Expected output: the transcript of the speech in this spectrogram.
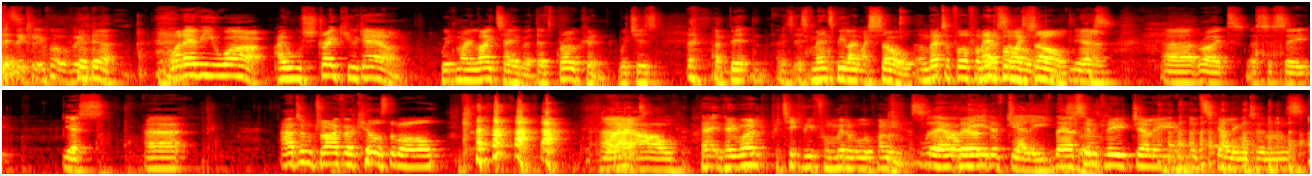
Physically moving. yeah. Whatever you are, I will strike you down with my lightsaber that's broken, which is a bit. It's, it's meant to be like my soul. A metaphor for Metaphor my my soul. soul. Yes. Uh, right. Let's just see. Yes. Uh, Adam Driver kills them all. Uh, Wow. They, they weren't particularly formidable opponents. Well, they were They're- made of jelly. They are right. simply jelly with skeletons.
